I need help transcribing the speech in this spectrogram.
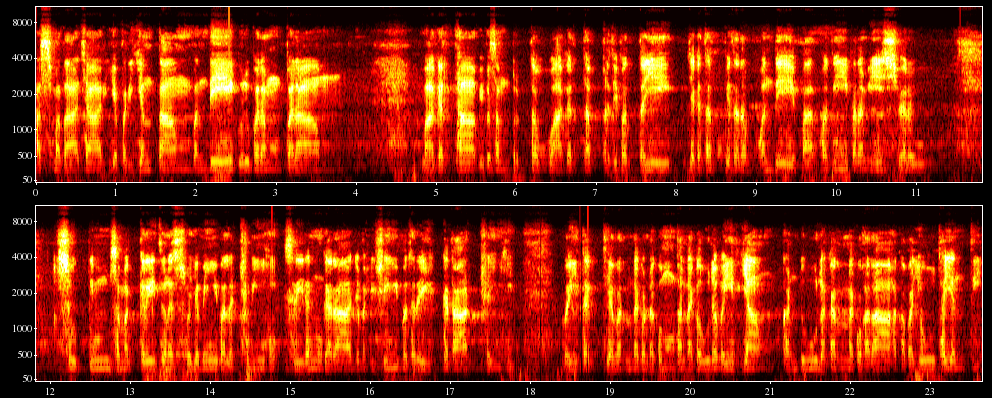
అస్మదాచార్యపర్యంతాం వందే గురుపరంపరాం వాగర్థావివ సంపృక్తౌ వాగర్థ ప్రతిపత్తయే సూక్తిం సమగ్రేతున స్వయమేవ లక్ష్మీ శ్రీరంగరాజమహిషీ మధురైः కటాక్షైः వైదగ్ధ్యవర్ణకుణకుంభనగౌరవైర్యాం కండూలకర్ణకుహరాः కవయోధయంతి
